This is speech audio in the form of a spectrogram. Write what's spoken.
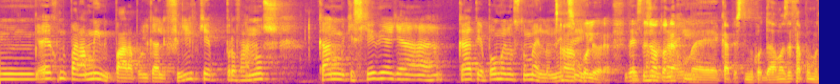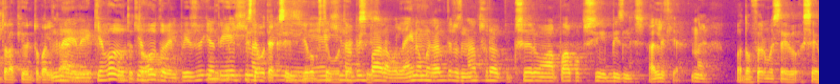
μ, έχουμε παραμείνει πάρα πολύ καλοί φίλοι και προφανώς κάνουμε και σχέδια για κάτι επόμενο στο μέλλον. Έτσι. Α, πολύ ωραία. Δεν Ελπίζω να τον σταματάει. έχουμε κάποια στιγμή κοντά μας. Δεν θα πούμε τώρα ποιο είναι το παλικάρι. Ναι, ναι, και εγώ, ούτε και εγώ το ελπίζω γιατί έχει πιστεύω να ότι πει, αξίζει. και Εγώ πιστεύω έχει ότι να πει αξίζει. πάρα πολλά. Είναι ο μεγαλύτερος natural που ξέρω από άποψη business. Αλήθεια. Ναι. Θα τον φέρουμε σε, σε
